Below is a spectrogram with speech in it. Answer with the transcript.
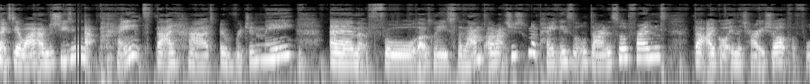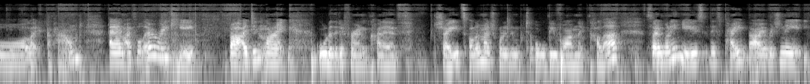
next DIY, I'm just using that paint that I had originally um, for, that I was going to use for the lamp. I'm actually just going to paint these little dinosaur friends that I got in the charity shop for like a pound. Um, I thought they were really cute, but I didn't like all of the different kind of shades on them. I just wanted them to all be one colour. So I'm going to use this paint that I originally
